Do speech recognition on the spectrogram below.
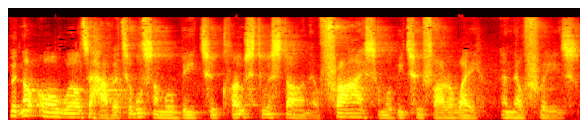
But not all worlds are habitable. Some will be too close to a star and they'll fry, some will be too far away and they'll freeze.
